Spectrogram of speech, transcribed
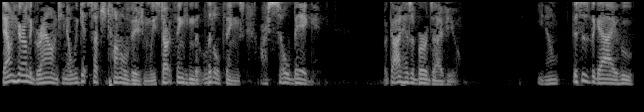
Down here on the ground, you know, we get such tunnel vision. We start thinking that little things are so big. But God has a bird's eye view. You know, this is the guy who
